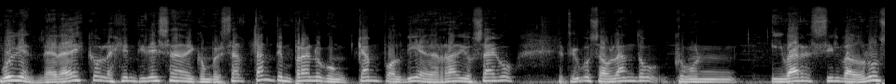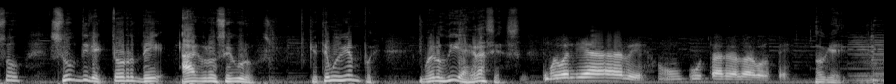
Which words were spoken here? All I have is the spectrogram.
Muy bien, le agradezco la gentileza de conversar tan temprano con Campo al Día de Radio Sago. Estuvimos hablando con Ibar Silva Donoso, subdirector de Agroseguros. Que esté muy bien, pues. Buenos días, gracias. Muy buen día, Luis. Un gusto hablar con usted. Ok.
